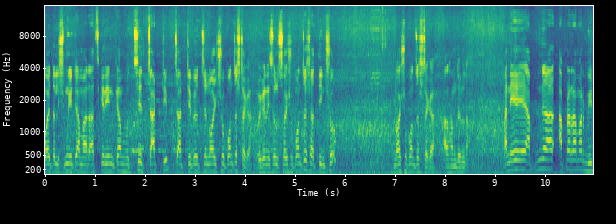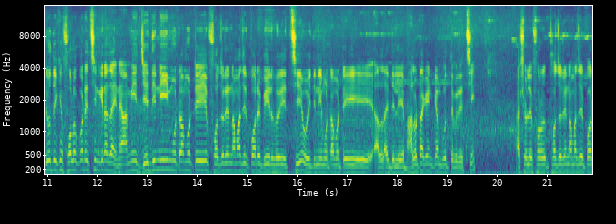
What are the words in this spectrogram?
পঁয়তাল্লিশ মিনিটে আমার আজকের ইনকাম হচ্ছে চার টিপ। চার টিপে হচ্ছে নয়শো পঞ্চাশ টাকা। ওইখানে ছিল ছয়শো পঞ্চাশ আর তিনশো নয়শো পঞ্চাশ টাকা, আলহামদুলিল্লাহ। মানে আপনার, আপনারা আমার ভিডিও দেখে ফলো করেছেন কিনা জানি না। আমি যেদিনই মোটামুটি ফজরের নামাজের পরে বের হয়েছি ওই দিনই মোটামুটি আল্লাহ দিলে ভালো টাকা ইনকাম করতে পেরেছি। আসলে ফজরের নামাজের পর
